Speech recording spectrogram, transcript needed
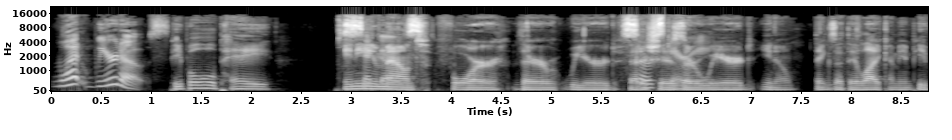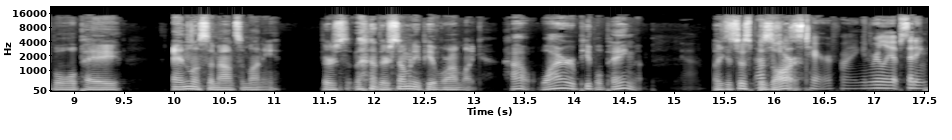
What weirdos? People will pay any Sickos. amount for their weird So fetishes or scary. weird, you know, things that they like. I mean, people will pay endless amounts of money. There's there's so many people where I'm like, how? Why are people paying them? Yeah. Like it's just That's bizarre. just terrifying and really upsetting.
